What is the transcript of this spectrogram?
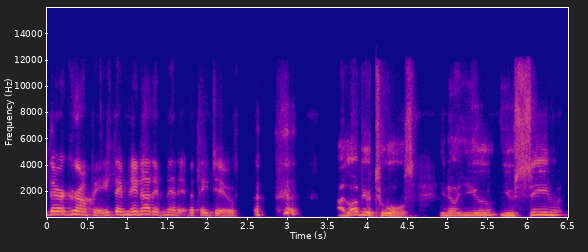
they're grumpy. They may not admit it, but they do. I love your tools. You know, you you seem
